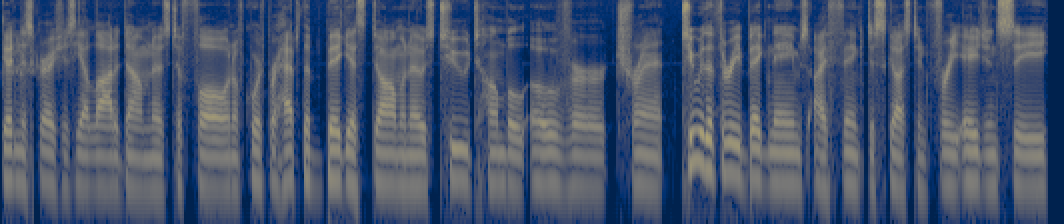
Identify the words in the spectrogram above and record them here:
Goodness gracious, yeah, a lot of dominoes to fall. And of course, perhaps the biggest dominoes to tumble over Trent. Two of the three big names, I think, discussed in free agency.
